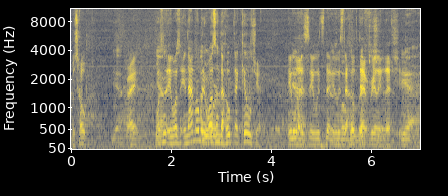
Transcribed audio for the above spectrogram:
was hope. Yeah. Right. wasn't It wasn't in that moment. I mean, it wasn't the hope that kills you. It Yeah. was. It was the. It There's was the hope that lifts really you. lifts you. Yeah.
